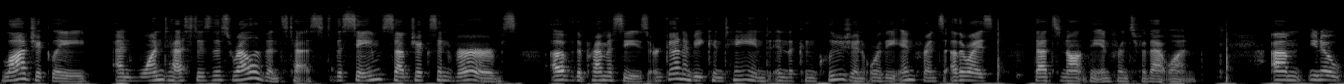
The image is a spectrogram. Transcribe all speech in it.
logically. And one test is this relevance test. The same subjects and verbs of the premises are going to be contained in the conclusion or the inference. Otherwise, that's not the inference for that one. Um, you know,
